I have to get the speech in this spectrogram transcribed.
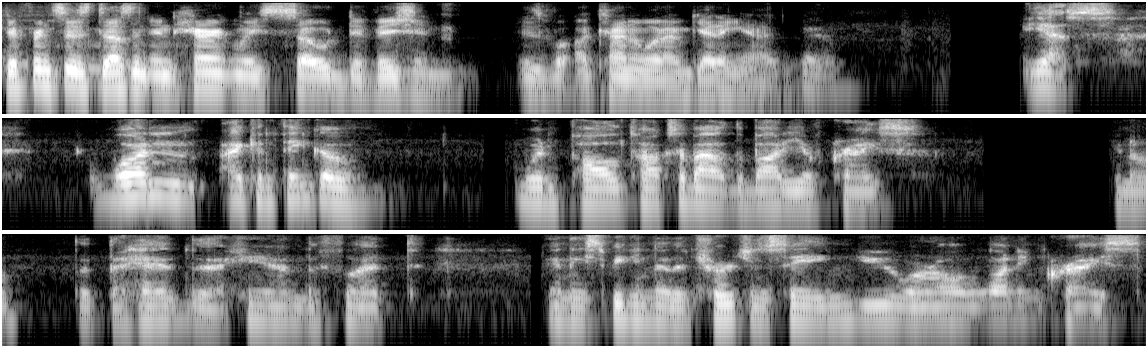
Differences doesn't inherently sow division, is kind of what I'm getting at. Yeah. Yes. One I can think of when Paul talks about the body of Christ, you know, that the head, the hand, the foot, and he's speaking to the church and saying, You are all one in Christ.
